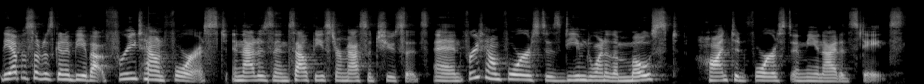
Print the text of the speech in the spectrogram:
the episode is going to be about Freetown Forest, and that is in southeastern Massachusetts. And Freetown Forest is deemed one of the most haunted forests in the United States.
